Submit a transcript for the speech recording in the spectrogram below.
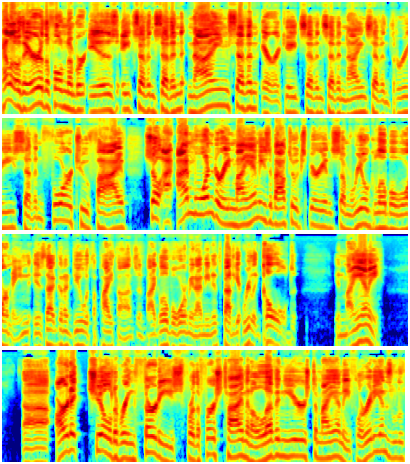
Hello there. The phone number is 877-97-ERIC, 877-973-7425. So I, I'm wondering, Miami's about to experience some real global warming. Is that going to deal with the pythons? And by global warming, I mean it's about to get really cold in Miami. Uh, Arctic chill to bring 30s for the first time in 11 years to Miami. Floridians l-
